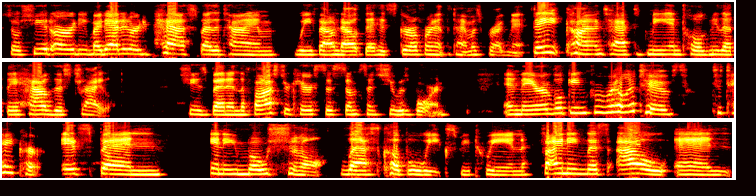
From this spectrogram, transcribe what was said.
So she had already my dad had already passed by the time we found out that his girlfriend at the time was pregnant. State contacted me and told me that they have this child. She's been in the foster care system since she was born and they are looking for relatives to take her. It's been an emotional last couple weeks between finding this out and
